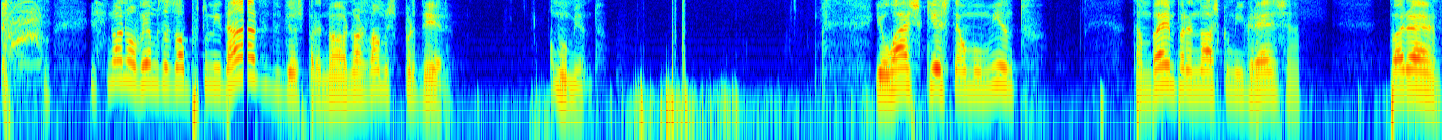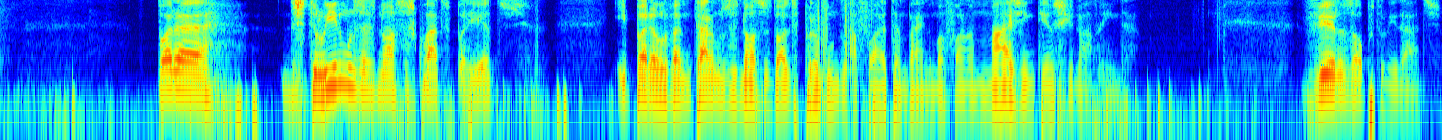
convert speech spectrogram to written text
e se nós não vemos as oportunidades de Deus para nós, nós vamos perder um momento. Eu acho que este é um momento também para nós como igreja para para destruirmos as nossas quatro paredes e para levantarmos os nossos olhos para o mundo lá fora também, de uma forma mais intencional ainda. Ver as oportunidades.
